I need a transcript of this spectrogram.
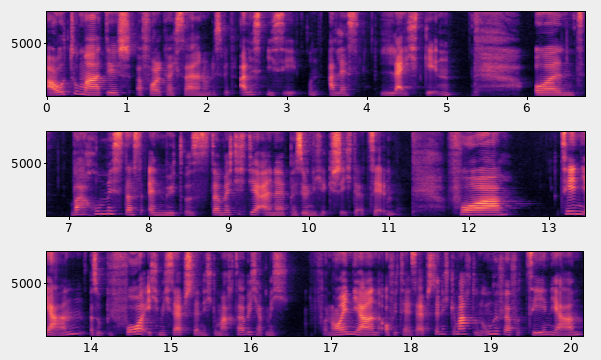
automatisch erfolgreich sein und es wird alles easy und alles leicht gehen. Und warum ist das ein Mythos? Da möchte ich dir eine persönliche Geschichte erzählen. Vor zehn Jahren, also bevor ich mich selbstständig gemacht habe, ich habe mich vor neun Jahren offiziell selbstständig gemacht und ungefähr vor zehn Jahren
